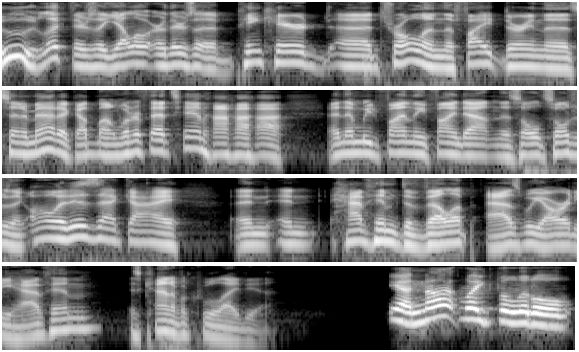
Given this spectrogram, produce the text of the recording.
ooh, look, there's a yellow or there's a pink-haired uh, troll in the fight during the cinematic. I I wonder if that's him. Ha ha ha. And then we'd finally find out in this old soldier thing, oh, it is that guy, and and have him develop as we already have him is kind of a cool idea. Yeah, not like the little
